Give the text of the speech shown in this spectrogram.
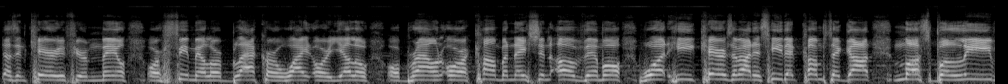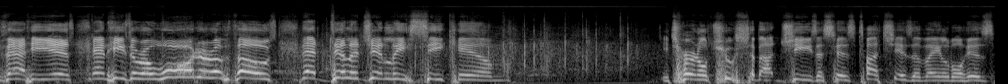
doesn't care if you're male or female or black or white or yellow or brown or a combination of them all. What he cares about is he that comes to God must believe that he is, and he's a rewarder of those that diligently seek him eternal truths about Jesus. His touch is available, His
